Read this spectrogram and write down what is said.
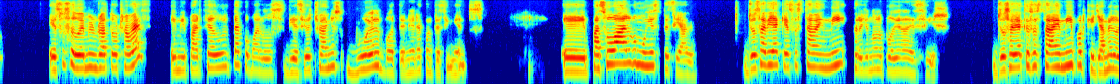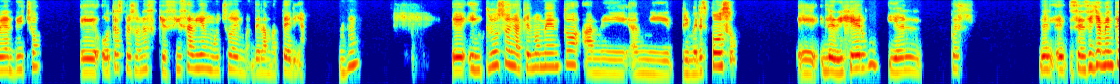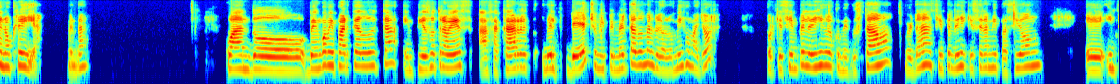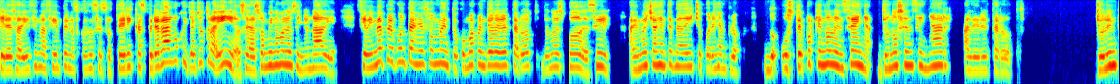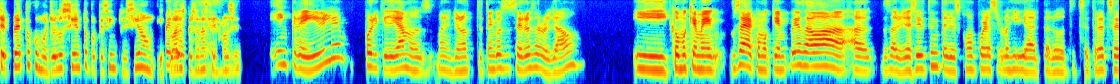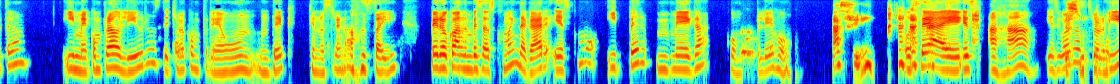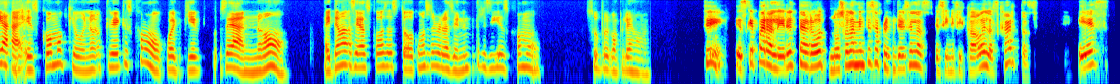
eso se duerme un rato otra vez. En mi parte adulta, como a los 18 años, vuelvo a tener acontecimientos. Pasó algo muy especial. Yo sabía que eso estaba en mí, pero yo no lo podía decir. Yo sabía que eso estaba en mí porque ya me lo habían dicho eh, otras personas que sí sabían mucho de, la materia. Eh, incluso en aquel momento a mi, a mi primer esposo eh, le dijeron y él pues sencillamente no creía, ¿verdad? Cuando vengo a mi parte adulta, empiezo otra vez a sacar, de hecho, mi primer tarot me lo regaló mi hijo mayor, porque siempre le dije lo que me gustaba, ¿verdad? Siempre le dije que esa era mi pasión, eh, interesadísima siempre en las cosas esotéricas, pero era algo que ya yo traía, o sea, eso a mí no me lo enseñó nadie. Si a mí me preguntan en ese momento cómo aprendió a leer el tarot, yo no les puedo decir. A mí mucha gente me ha dicho, por ejemplo, ¿usted por qué no lo enseña? Yo no sé enseñar a leer el tarot. Yo lo interpreto como yo lo siento porque es intuición y todas las personas no Increíble, porque digamos, bueno, yo no yo tengo eso cero desarrollado, y como que me, o sea, como que he empezado a, a, desarrollar cierto interés como por astrología, el tarot, etcétera, etcétera y me he comprado libros, de hecho me compré un, un deck que no he estrenado, está ahí, pero cuando empezás como a indagar es como hiper, mega complejo. Ah, sí. O sea, es, ajá, y es igual que la astrología, es como que uno cree que es como cualquier, o sea, no, hay demasiadas cosas, todo como se relaciona entre sí, es como súper complejo. Sí, es que para leer el tarot no solamente es aprenderse el significado de las cartas, es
